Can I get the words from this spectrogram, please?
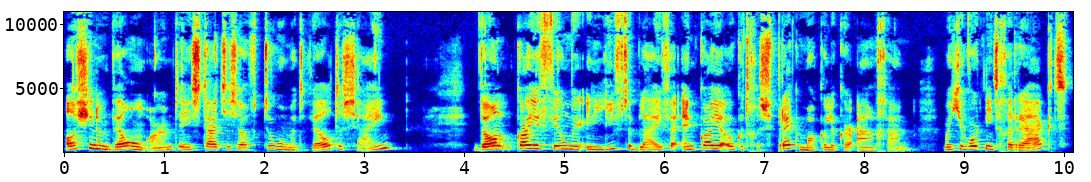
Als je hem wel omarmt en je staat jezelf toe om het wel te zijn, dan kan je veel meer in liefde blijven en kan je ook het gesprek makkelijker aangaan. Want je wordt niet geraakt.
